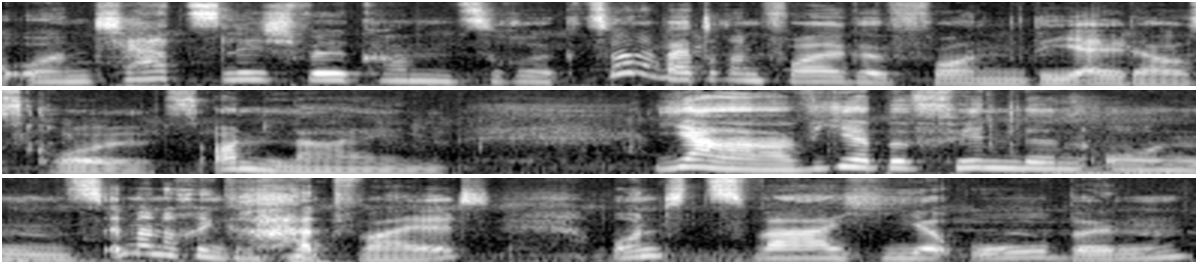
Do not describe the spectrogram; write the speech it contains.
und herzlich willkommen zurück zu einer weiteren Folge von The Elder Scrolls Online. Ja, wir befinden uns immer noch in Gradwald und zwar hier oben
